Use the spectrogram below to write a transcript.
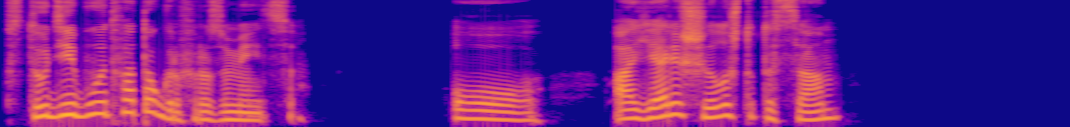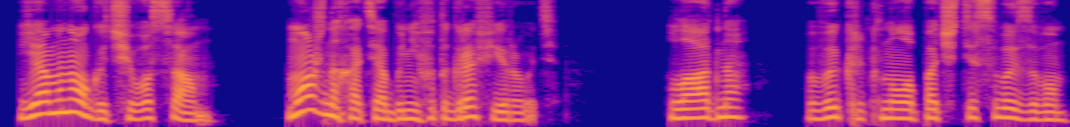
В студии будет фотограф, разумеется. О, а я решила, что ты сам. Я много чего сам. Можно хотя бы не фотографировать? Ладно, выкрикнула почти с вызовом.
